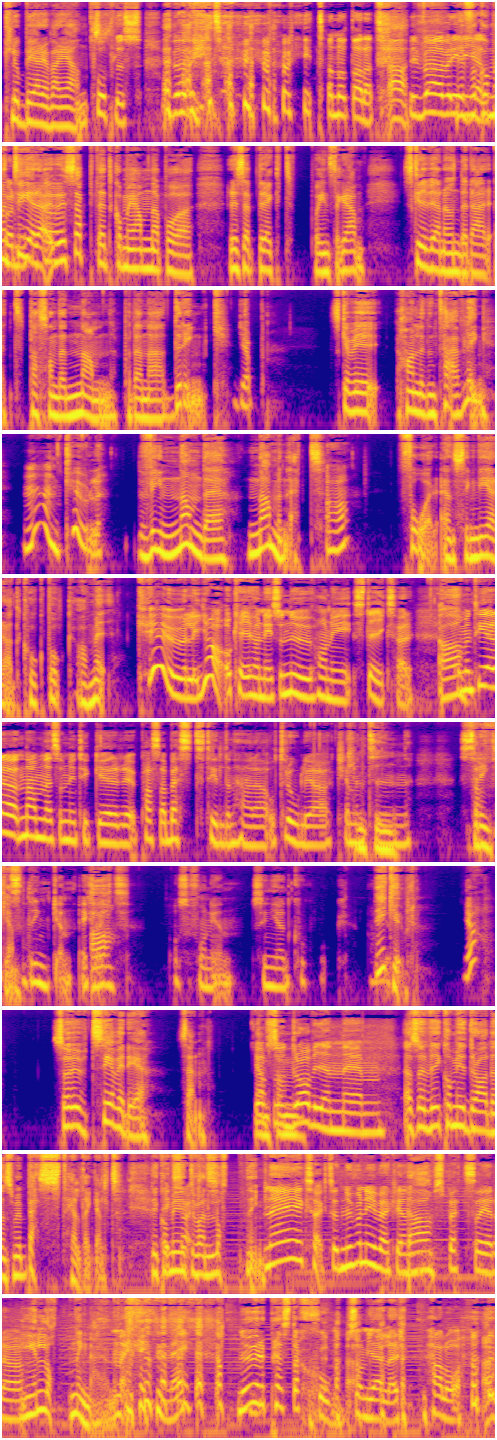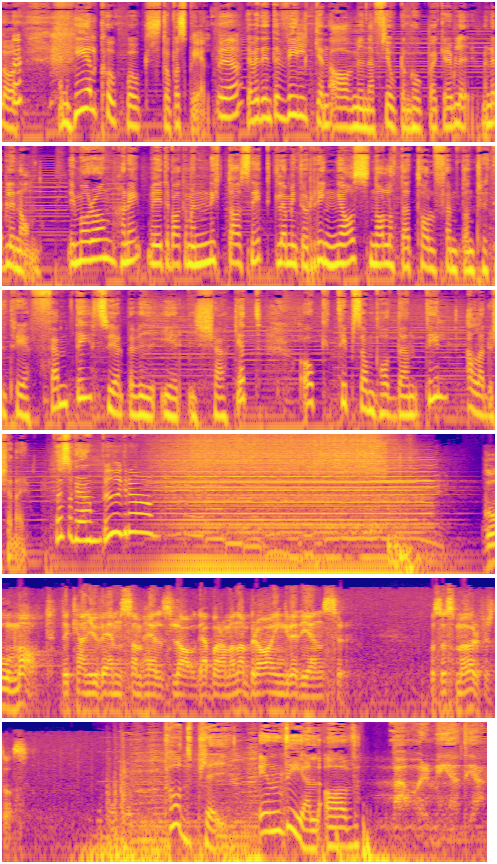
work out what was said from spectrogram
klubbigare variant. två plus. Vi behöver hitta, vi behöver hitta något annat. Ja, Vi behöver er Ni får kommentera. Receptet kommer ju hamna på recept direkt på Instagram. Skriv gärna under där ett passande namn på denna drink. Japp. Ska vi ha en liten tävling? Mm, kul. Vinnande namnet Ja. får en signerad kokbok av mig. Kul! Ja, okej hörni, så nu har ni stakes här. Ja. Kommentera namnet som ni tycker passar bäst till den här otroliga clementin Drinken. drinken. Exakt. Och så får ni en signerad kokbok. Ja, Det är kul. Ja. Så utser vi det sen. Ja, så som- drar vi en... ehm, Alltså, vi kommer ju dra den som är bäst helt enkelt. Det kommer inte vara en lottning. nej, exakt. Så nu får ni verkligen Ja. spetsa era... Ingen lottning där. Nej, nej. Nu är det prestation som gäller. Hallå. Hallå. En hel kokbok står på spel. Ja. Jag vet inte vilken av mina 14 kokböcker det blir, men det blir någon. Imorgon, hörni, vi är tillbaka med ett nytt avsnitt. Glöm inte att ringa oss 08 12 15 33 50 så hjälper vi er i köket. Och tipsa om podden till alla du känner. Puss och kram! Puss och kram! God mat, det kan ju vem som helst laga, bara man har bra ingredienser. Och så smör förstås. Podplay, en del av Power Media.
